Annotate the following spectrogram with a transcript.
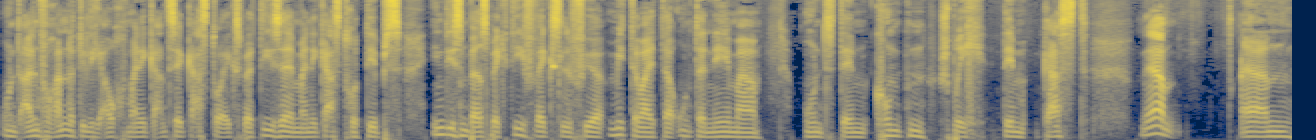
und allen voran natürlich auch meine ganze Gastro-Expertise, meine Gastro-Tipps in diesem Perspektivwechsel für Mitarbeiter, Unternehmer und dem Kunden, sprich dem Gast. Ja, ähm,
